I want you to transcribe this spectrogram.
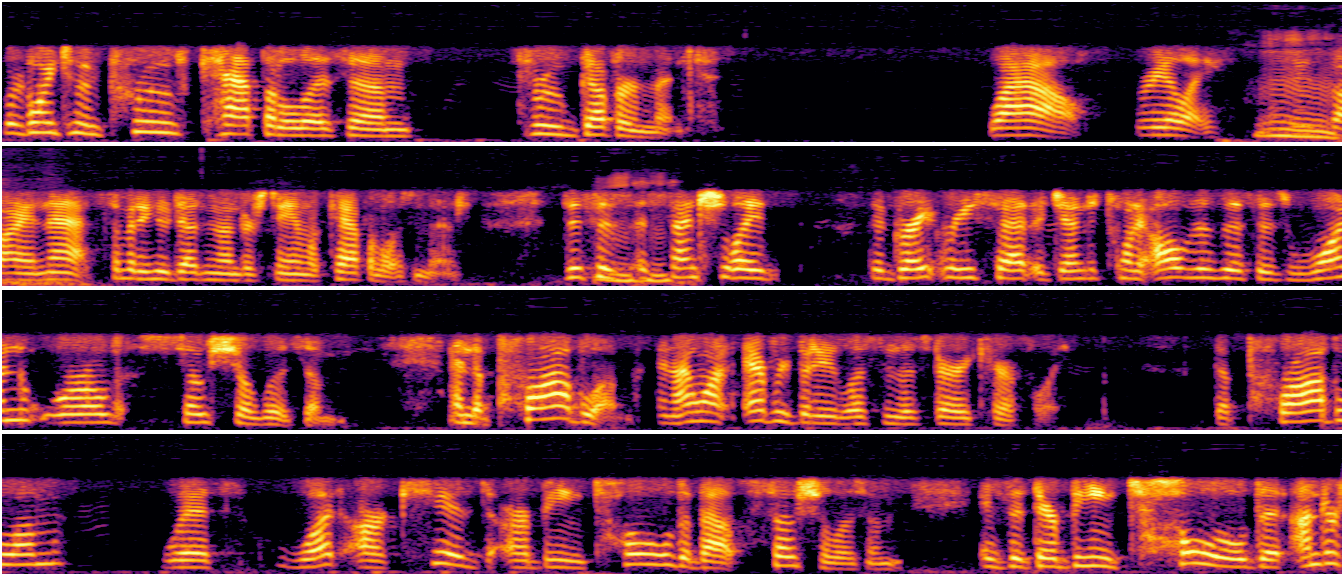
we're going to improve capitalism through government. Wow, really? Mm. Who's buying that? Somebody who doesn't understand what capitalism is. This is mm-hmm. essentially the Great Reset, Agenda 20. All of this is one world socialism. And the problem, and I want everybody to listen to this very carefully, the problem with what our kids are being told about socialism is that they're being told that under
